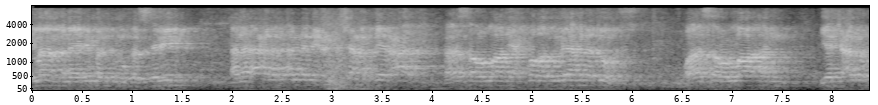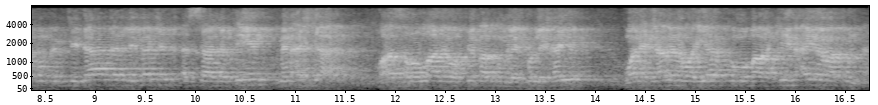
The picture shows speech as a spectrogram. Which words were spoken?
إمام من أئمة المفسرين. أنا أعلم أنني عند شعب غير عادي. فأسأل الله أن يحفظكم يا أهل تونس. وأسأل الله أن يجعلكم امتدادا لمجد السابقين من أجداد. وأسأل الله أن يوفقكم لكل خير وأن يجعلنا وإياكم مباركين أينما كنا.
